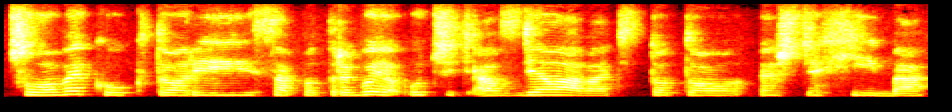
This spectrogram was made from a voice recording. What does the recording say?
človeku, ktorý sa potrebuje učiť a vzdelávať, toto ešte chýba.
